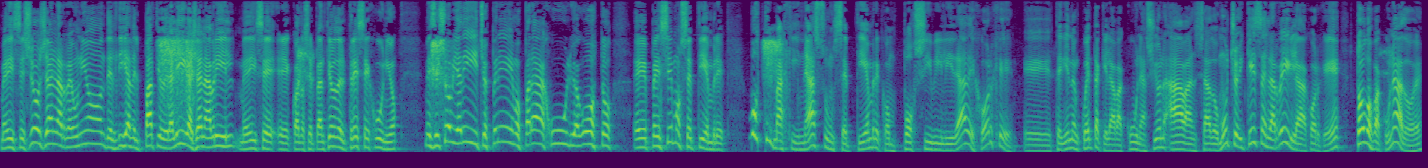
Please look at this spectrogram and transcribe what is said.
Me dice, yo ya en la reunión del día del patio de la liga, ya en abril, me dice, eh, cuando se planteó del 13 de junio, me dice, yo había dicho, esperemos, para julio, agosto, eh, pensemos septiembre. ¿Vos te imaginás un septiembre con posibilidades, Jorge? Eh, teniendo en cuenta que la vacunación ha avanzado mucho y que esa es la regla, Jorge, ¿eh? Todos vacunados, ¿eh?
